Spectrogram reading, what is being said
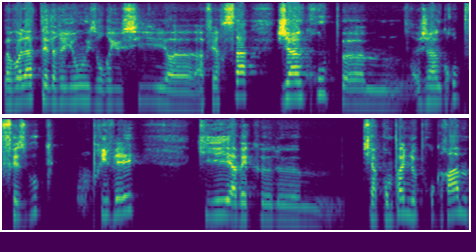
ben voilà tel rayon ils ont réussi euh, à faire ça. J'ai un groupe, j'ai un groupe Facebook privé qui est avec le qui accompagne le programme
